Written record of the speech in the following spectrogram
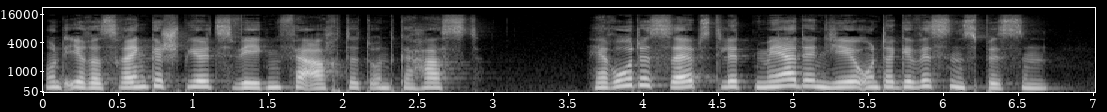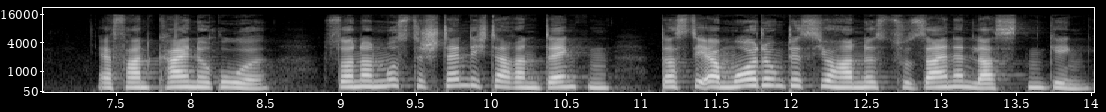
und ihres Ränkespiels wegen verachtet und gehasst. Herodes selbst litt mehr denn je unter Gewissensbissen. Er fand keine Ruhe, sondern musste ständig daran denken, dass die Ermordung des Johannes zu seinen Lasten ging.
